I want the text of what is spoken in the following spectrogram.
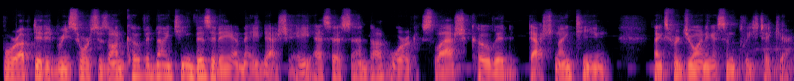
For updated resources on COVID 19, visit ama-assn.org slash COVID 19. Thanks for joining us and please take care.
